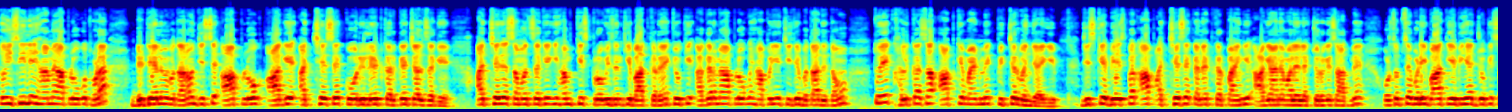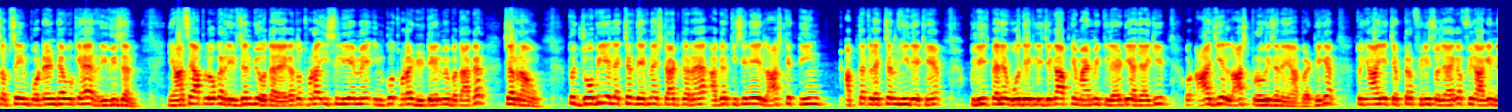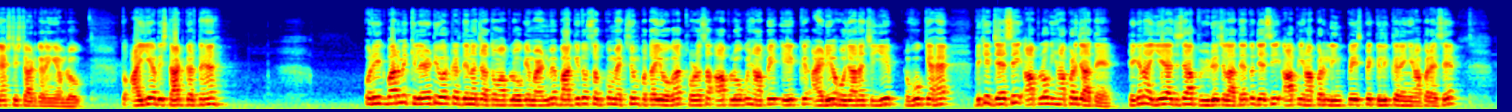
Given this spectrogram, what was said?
तो इसीलिए यहाँ मैं आप लोगों को थोड़ा डिटेल में बता रहा हूँ, जिससे आप लोग आगे अच्छे से कोरिलेट करके चल सकें, अच्छे से समझ सके कि हम किस प्रोविज़न की बात कर रहे हैं। क्योंकि अगर मैं आप लोगों को यहाँ पर ये चीज़ें बता देता हूँ तो एक हल्का सा आपके माइंड में एक पिक्चर बन जाएगी, जिसके बेस पर आप अच्छे से कनेक्ट कर पाएँगे आगे आने वाले लेक्चरों के साथ में। और सबसे बड़ी बात यह भी है, जो कि सबसे इंपॉर्टेंट है, वो क्या है? रिविजन यहाँ से आप लोगों का रिविजन भी होता रहेगा तो थोड़ा इसलिए मैं इनको थोड़ा डिटेल में बताकर चल रहा हूँ। तो जो भी ये लेक्चर देखना स्टार्ट कर रहा है, अगर किसी ने लास्ट के तीन अब तक लेक्चर नहीं देखे हैं प्लीज़ पहले वो देख लीजिएगा, आपके माइंड में क्लैरिटी आ जाएगी और आज ये लास्ट प्रोविज़न है यहाँ पर, ठीक है? तो यहाँ ये चैप्टर फिनिश हो जाएगा, फिर आगे नेक्स्ट स्टार्ट करेंगे हम लोग। तो आइए अब स्टार्ट करते हैं। और एक बार मैं क्लैरिटी और कर देना चाहता हूँ आप लोगों के माइंड में, बाकी तो सबको मैक्सिमम पता ही होगा, थोड़ा सा आप लोगों को यहाँ पे एक आइडिया हो जाना चाहिए, वो क्या है? देखिए, जैसे ही आप लोग यहाँ पर जाते हैं, ठीक है ना, ये जैसे आप वीडियो चलाते हैं तो जैसे ही आप यहाँ पर लिंक पे इस पर क्लिक करेंगे यहाँ पर ऐसे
